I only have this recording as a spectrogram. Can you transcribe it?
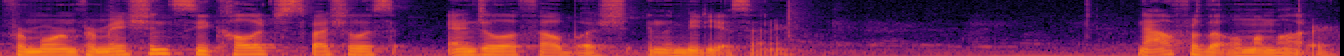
For more information, see college specialist Angela Felbush in the Media Center. Now for the alma mater.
